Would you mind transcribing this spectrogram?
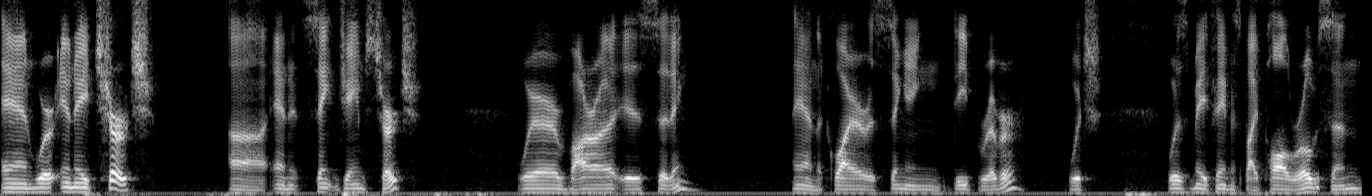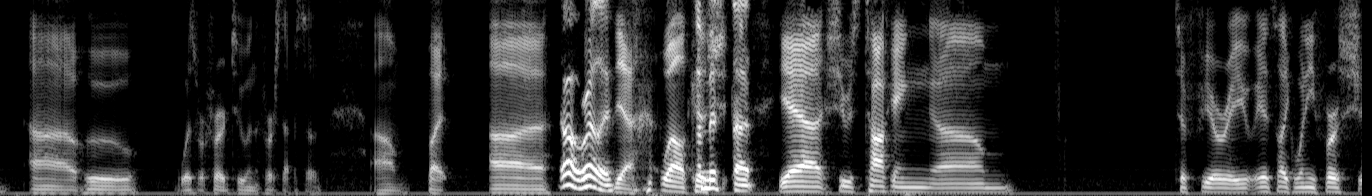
and we're in a church, uh, and it's Saint James Church, where Vara is sitting, and the choir is singing "Deep River," which was made famous by Paul Robeson, uh, who was referred to in the first episode. Um, but uh, Oh, really? yeah, well, I because missed that. yeah, she was talking um, to Fury. It's like when he first sh-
